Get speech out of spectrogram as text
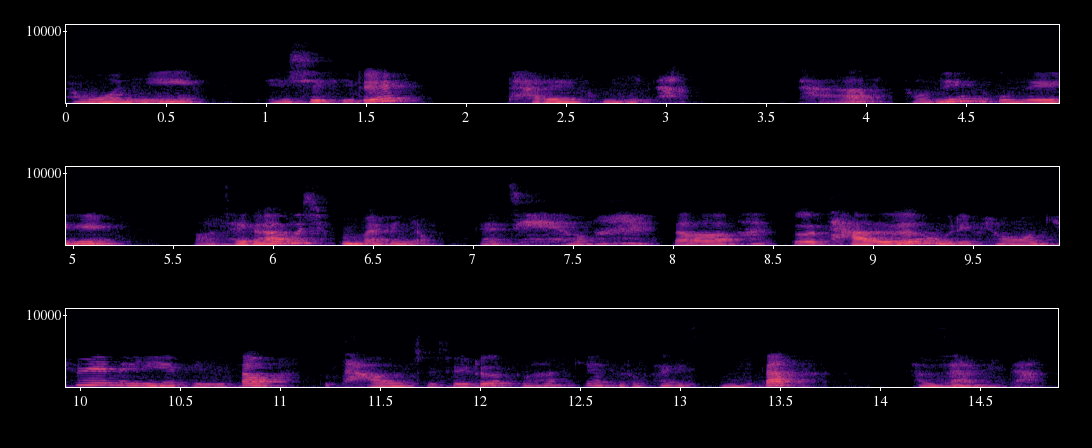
병원이 되시기를 바래봅니다. 자, 저는 오늘 어, 제가 하고 싶은 말은 여기까지예요. 또 다음 우리 병원 Q&A에 대해서 또 다음 주제로 또 함께 하도록 하겠습니다. 감사합니다.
